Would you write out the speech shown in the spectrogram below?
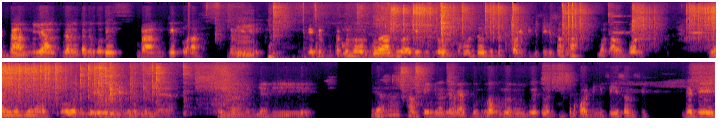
bang ya dalam tanda kutip bangkit lah dari hmm. itu menurut gue 2020 tuh disappointing season lah buat Albon ya udah biasa tapi ujung-ujungnya cuma menjadi ya sampingannya Red Bull. Menurut gue itu disappointing season sih. Jadi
